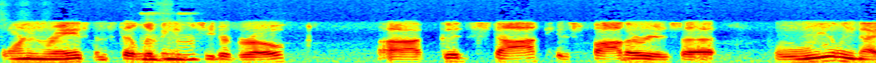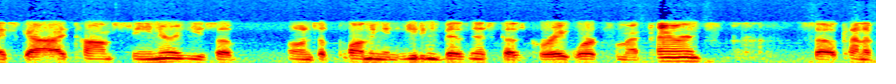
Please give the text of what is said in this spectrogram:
born and raised, and still living in Cedar Grove. Uh, good stock. His father is a really nice guy, Tom Senior. He's a owns a plumbing and heating business. Does great work for my parents. So kind of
